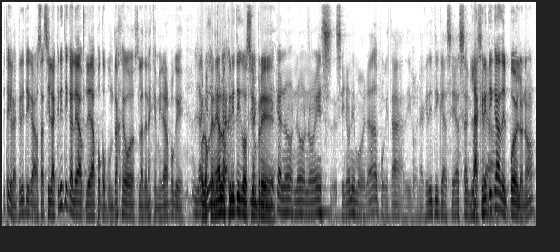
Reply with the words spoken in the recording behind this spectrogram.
Viste que la crítica, o sea, si la crítica le da, le da poco puntaje, vos la tenés que mirar porque La por lo crítica- general los críticos siempre... La crítica no, no, no es sinónimo de nada porque está, digo, la crítica se hace en la crítica a- del pueblo, ¿no?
